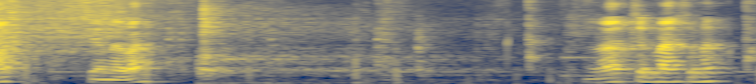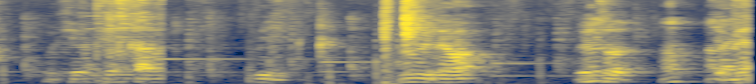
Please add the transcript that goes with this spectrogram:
น็อตเสียงอะไรวะน็อตขึ้นมาขึ้นมาโอเคขึ้นตามอุ้ยอุ้ยแล้วอะเฮ้ยโทษน็อตเจ็บไหม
